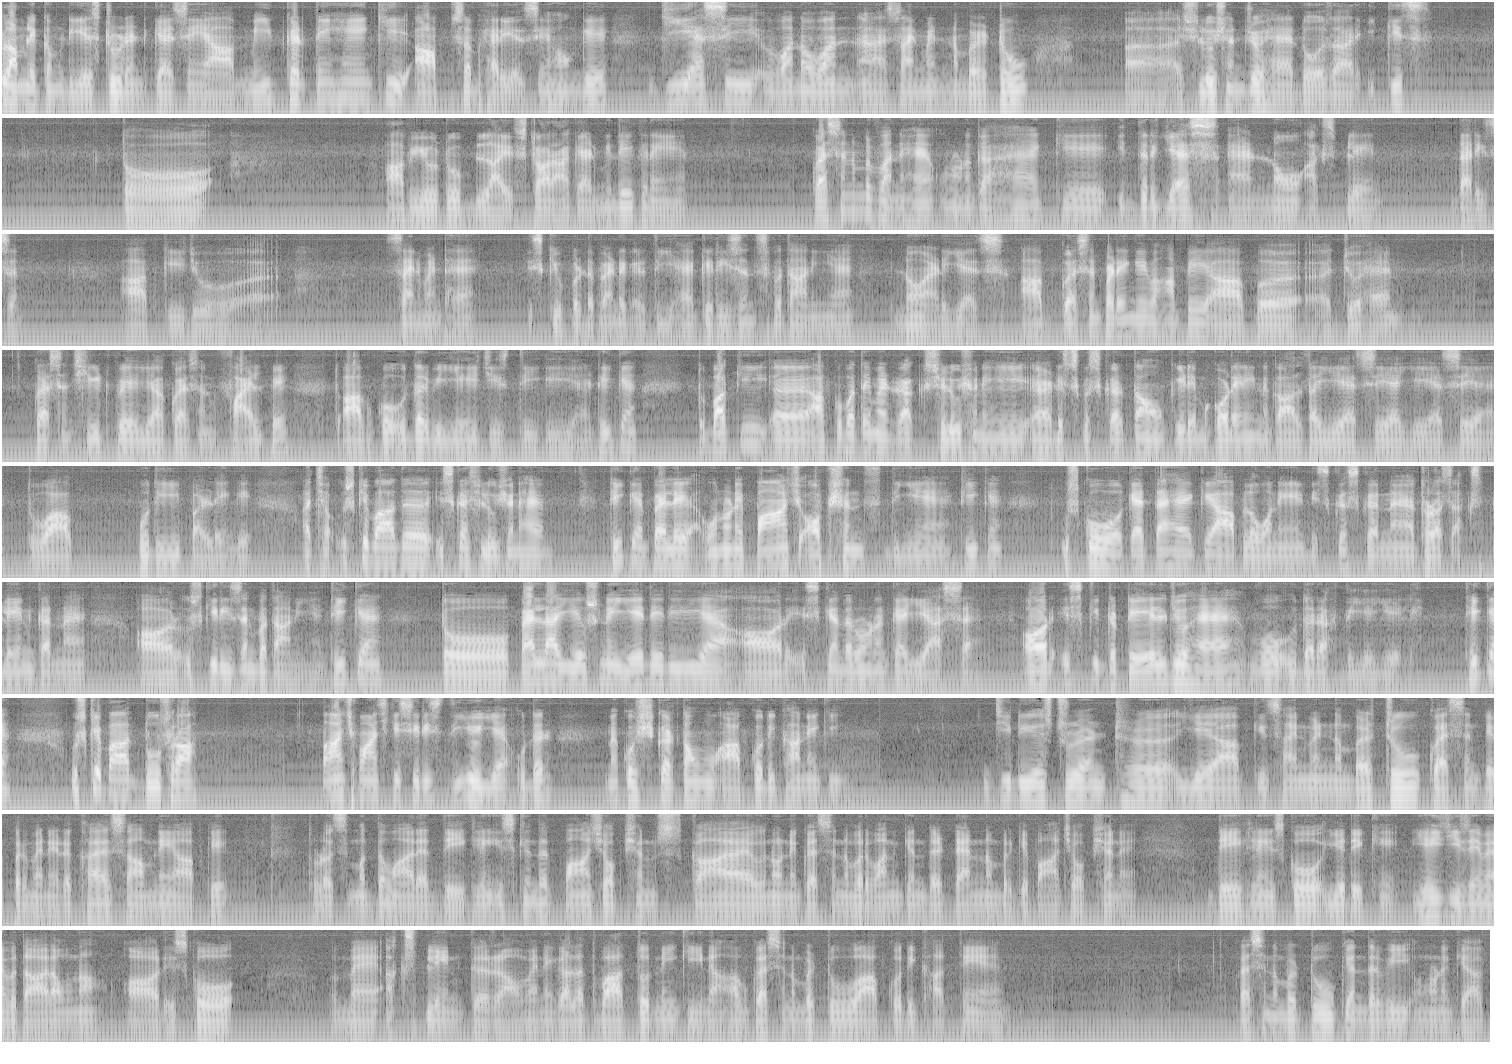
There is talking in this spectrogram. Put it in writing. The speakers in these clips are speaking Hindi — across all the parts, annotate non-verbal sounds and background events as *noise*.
वालेकुम डी स्टूडेंट कैसे हैं आप? उम्मीद करते हैं कि आप सब खैरियत से होंगे। G S C one O one assignment number two solution जो है 2021 तो आप यूट्यूब लाइव स्टार अकेडमी देख रहे हैं। क्वेश्चन नंबर वन है उन्होंने कहा है कि इधर yes and no explain the reason आपकी जो असाइनमेंट uh, है इसके ऊपर डिपेंड करती है कि रीज़न्स बतानी है नो एंड यस आप क्वेश्चन पढ़ेंगे वहाँ पे आप जो है क्वेश्चन शीट पे या क्वेश्चन फ़ाइल पे तो आपको उधर भी यही चीज़ दी गई है, ठीक है? तो बाकी आपको पता है मैं डायरेक्ट सोल्यूशन ही डिस्कस करता हूँ, कीड़े मकोड़े नहीं निकालता, ये ऐसे है, ये ऐसे है तो आप खुद ही पढ़ लेंगे। अच्छा उसके बाद इसका सोल्यूशन है, ठीक है? पहले उन्होंने पाँच ऑप्शंस दिए हैं, ठीक है? उसको वो कहता है कि आप लोगों ने डिस्कस करना है, थोड़ा सा एक्सप्लेन करना है और उसकी रीज़न बतानी है, ठीक है? तो पहला ये उसने ये दे दी है और इसके अंदर उन्होंने कहा यस है और इसकी डिटेल जो है, वो उधर रख दी है, ये ले, ठीक है? उसके बाद दूसरा पाँच पाँच की सीरीज़ दी हुई है उधर। मैं कोशिश करता हूँ आपको दिखाने की। जी डी स्टूडेंट ये आपकी assignment number two question paper मैंने रखा है सामने आपके। थोड़ा सा मध्यम आ रहा है, देख लें। इसके अंदर पाँच ऑप्शन कहा है उन्होंने? क्वेश्चन नंबर वन के अंदर टेन नंबर के पाँच ऑप्शन है। देख लें इसको, ये देखें। यही चीज़ें मैं बता रहा हूँ ना, और इसको मैं एक्सप्लेन कर रहा हूँ। मैंने गलत बात तो नहीं की ना। अब क्वेश्चन नंबर टू आपको दिखाते हैं। क्वेश्चन नंबर टू के अंदर भी उन्होंने क्या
